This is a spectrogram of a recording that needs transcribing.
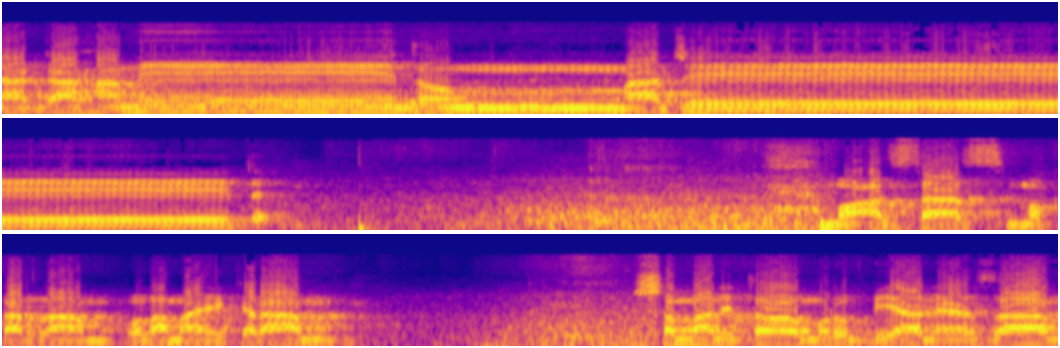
إنك حميد مجيد মুআজ্জাজ মোকাররাম ওলামায়ে কেরাম সম্মানিত মুরব্বিয়ান এজাম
